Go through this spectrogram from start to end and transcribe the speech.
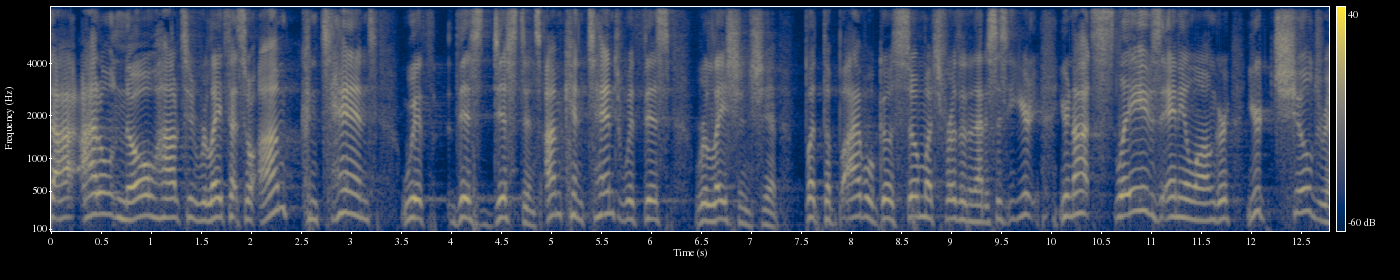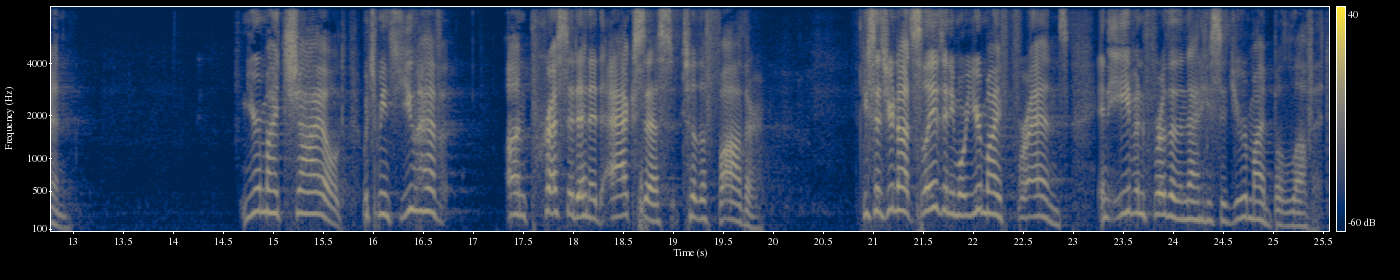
I don't know how to relate to that. So I'm content with this distance. I'm content with this relationship. But the Bible goes so much further than that. It says, You're, you're not slaves any longer, you're children. You're my child, which means you have unprecedented access to the Father. He says, You're not slaves anymore, you're my friends. And even further than that, he said, You're my beloved.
